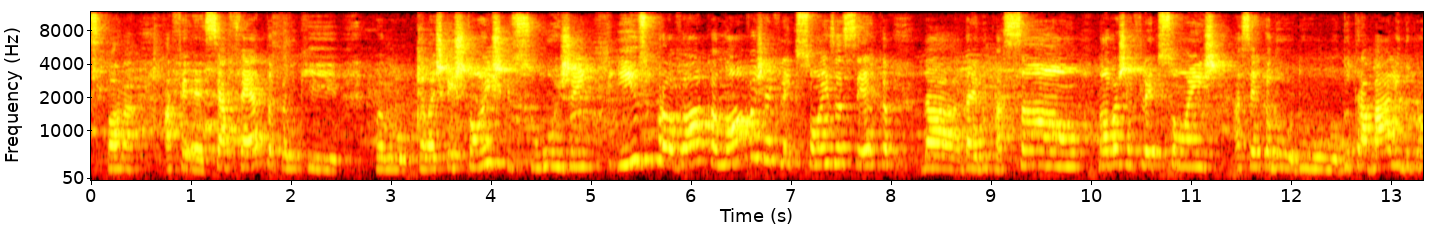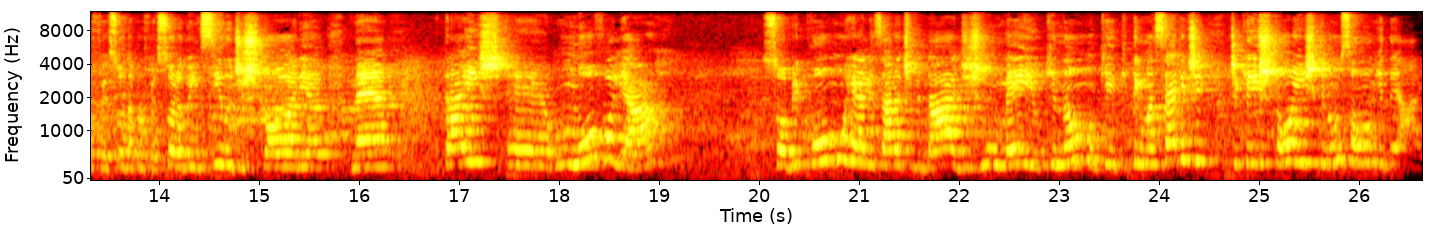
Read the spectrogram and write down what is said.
se torna é, se afeta pelo que pelo, pelas questões que surgem e isso provoca novas reflexões acerca da, da educação, novas reflexões acerca do, do, do, trabalho do professor, da professora, do ensino de história, né? traz é, um novo olhar sobre como realizar atividades no meio que não que, que tem uma série de, de questões que não são ideais.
